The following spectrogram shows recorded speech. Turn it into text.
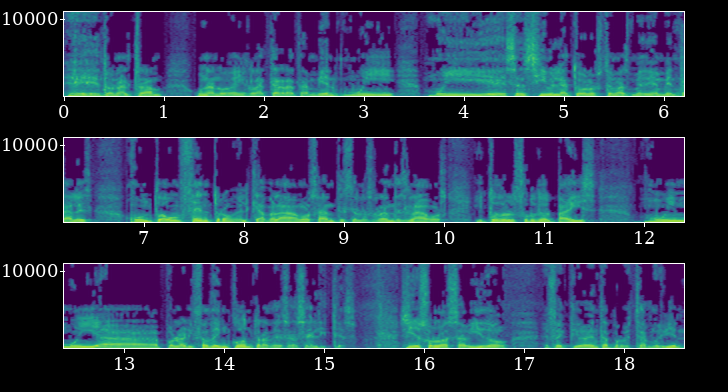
eh, Donald Trump, una Nueva Inglaterra también muy, muy eh, sensible a todos los temas medioambientales, junto a un centro, el que hablábamos antes de los grandes lagos y todo el sur del país, muy, muy uh, polarizado en contra de esas élites. Y eso lo ha sabido efectivamente aprovechar muy bien.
